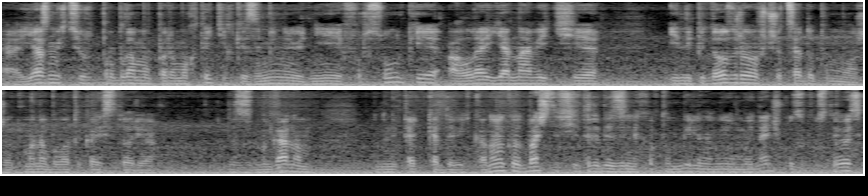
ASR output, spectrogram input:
е, я зміг цю проблему перемогти тільки заміною однієї форсунки, але я навіть е, і не підозрював, що це допоможе. В мене була така історія з Меганом 1.5К9К. Ну, як ви бачите, всі три дизельних автомобілі на моєму майданчику запустились.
